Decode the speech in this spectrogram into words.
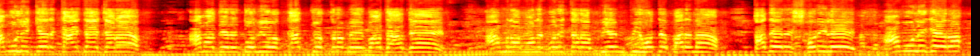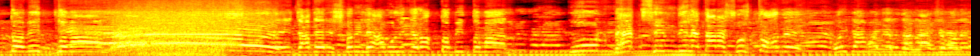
আমুলিকের কায়দায় যারা আমাদের দলীয় কার্যক্রমে বাধা দেয়, আমরা মনে করি তারা বিএমপি হতে পারে না। তাদের শরীরে আমুলিকে রক্ত বিদ্যমান। যাদের শরীরে আমুলিকে রক্ত বিদ্যমান, কোন ভ্যাকসিন দিলে তারা সুস্থ হবে? ওইটা আমাদের জানা আছে বলেন।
